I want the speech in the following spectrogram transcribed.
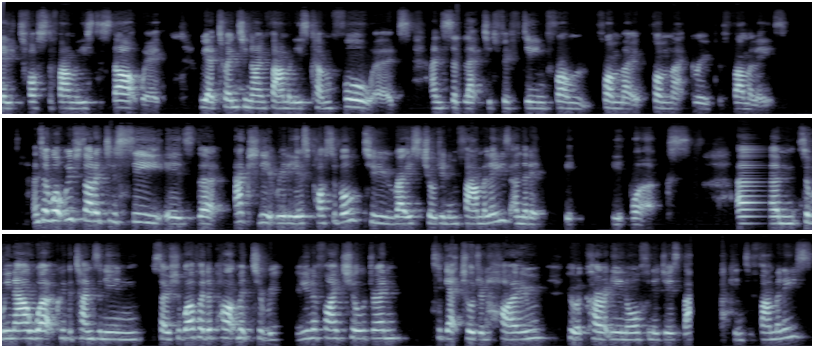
eight foster families to start with. We had 29 families come forwards and selected 15 from from that from that group of families. And so what we've started to see is that actually it really is possible to raise children in families and that it, it, it works. Um, so we now work with the tanzanian social welfare department to reunify children to get children home who are currently in orphanages back into families.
